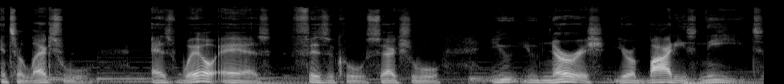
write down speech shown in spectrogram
intellectual, as well as physical, sexual. You you nourish your body's needs.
